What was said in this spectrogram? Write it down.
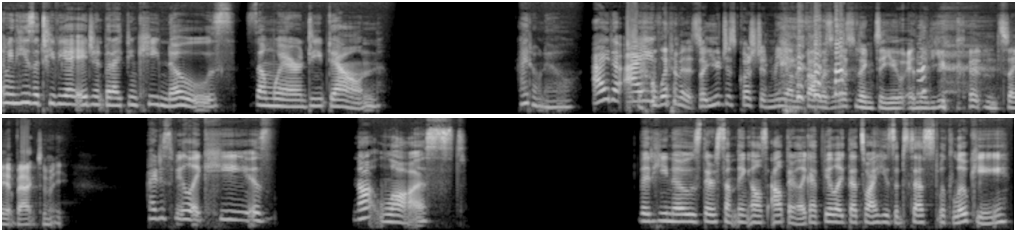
I mean, he's a TVA agent, but I think he knows somewhere deep down. I don't know. I, d- I Wait a minute. So you just questioned me on if I was listening to you, and then you couldn't say it back to me. I just feel like he is not lost. but he knows there's something else out there. Like I feel like that's why he's obsessed with Loki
